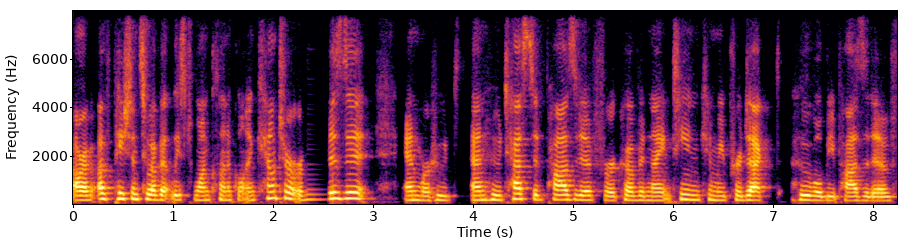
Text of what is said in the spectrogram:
are of patients who have at least one clinical encounter or visit and were who and who tested positive for COVID-19, can we predict who will be positive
